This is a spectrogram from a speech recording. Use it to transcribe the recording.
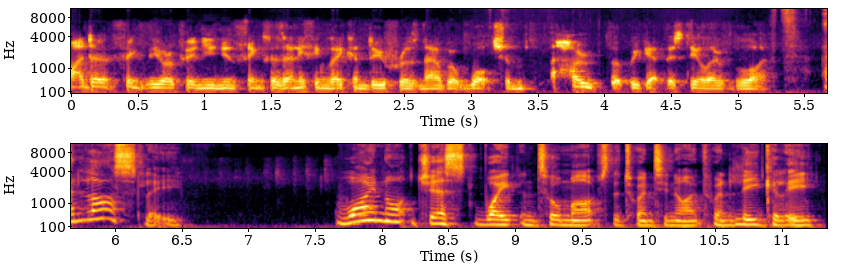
I don't think the European Union thinks there's anything they can do for us now but watch and hope that we get this deal over the line. And lastly, why not just wait until March the 29th when legally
